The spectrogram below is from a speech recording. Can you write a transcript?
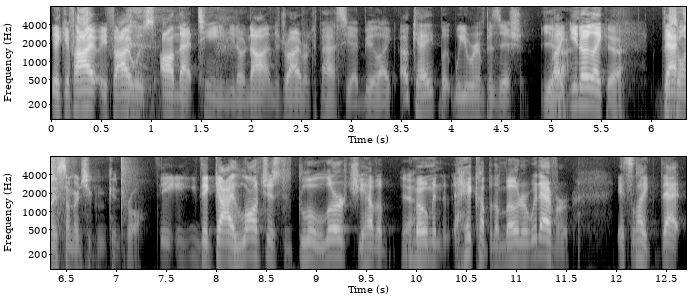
like if I if I was on that team, you know, not in the driver capacity, I'd be like, okay, but we were in position. Yeah, Like you know, like yeah. There's that's only so much you can control. the, the guy launches a little lurch, you have a Yeah. moment, a hiccup in the motor, whatever. It's like that.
